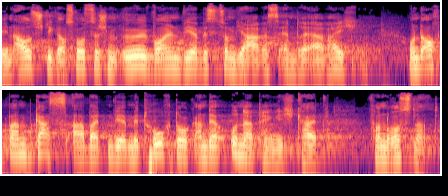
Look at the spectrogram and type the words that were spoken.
Den Ausstieg aus russischem Öl wollen wir bis zum Jahresende erreichen. Und auch beim Gas arbeiten wir mit Hochdruck an der Unabhängigkeit von Russland.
